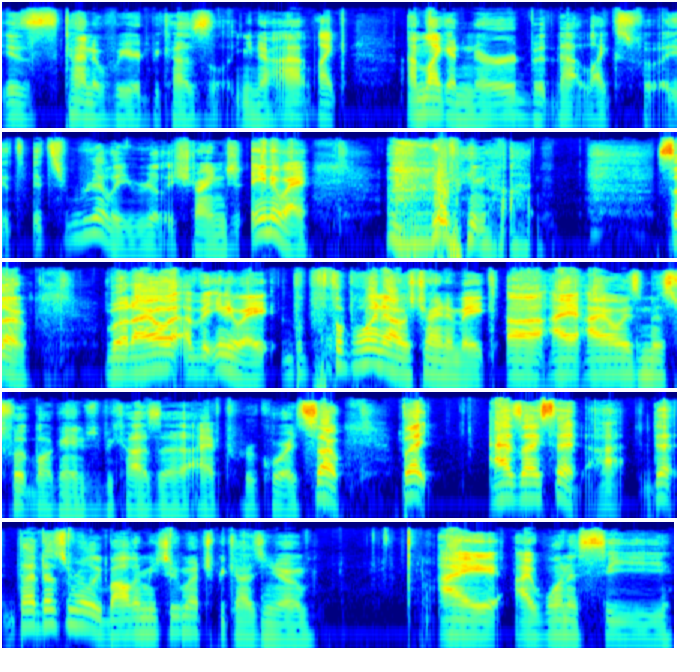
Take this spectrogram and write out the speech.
is kind of weird because you know I like I'm like a nerd, but that likes football. It's it's really really strange. Anyway, moving on. So. But I, but anyway, the the point I was trying to make, uh, I I always miss football games because uh, I have to record. So, but as I said, uh, that that doesn't really bother me too much because you know, I I want to see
